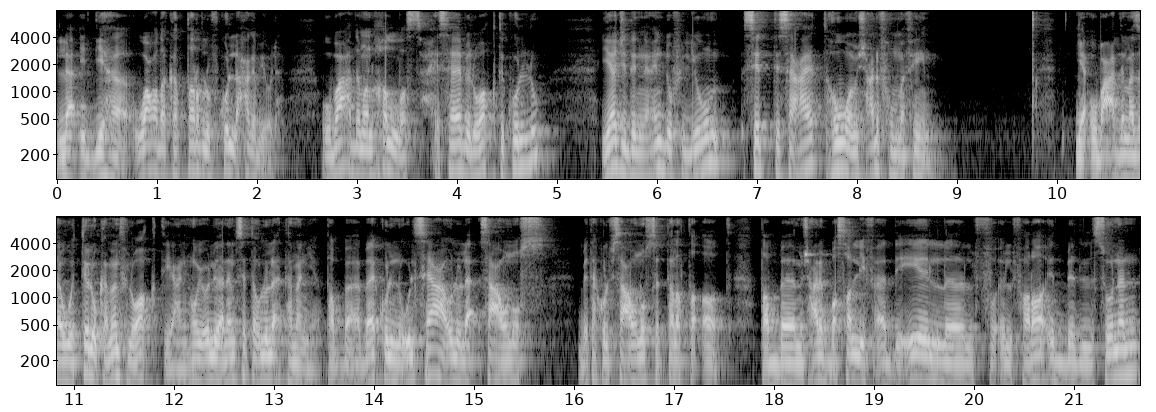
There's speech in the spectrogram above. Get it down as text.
لا إديها واقعد أكتر له في كل حاجة بيقولها. وبعد ما نخلص حساب الوقت كله يجد إن عنده في اليوم ست ساعات هو مش عارف هما فين. يعني وبعد ما زودت له كمان في الوقت يعني هو يقول لي انام ستة أقول له لا 8 طب باكل نقول ساعة؟ أقول له لا ساعة ونص. بتاكل في ساعة ونص الثلاث طاقات. طب مش عارف بصلي في قد إيه الف- الفرائض بالسنن؟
